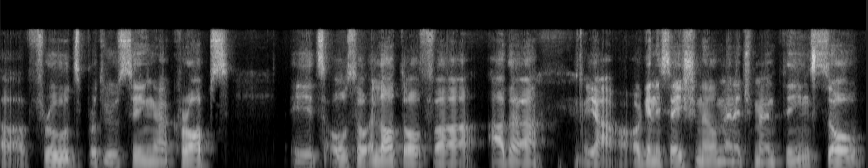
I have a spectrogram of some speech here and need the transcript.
uh, fruits, producing uh, crops it's also a lot of uh, other yeah organizational management things. So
